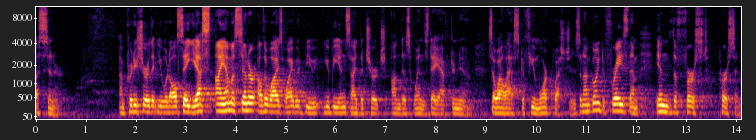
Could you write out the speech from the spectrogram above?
a sinner? I'm pretty sure that you would all say, Yes, I am a sinner. Otherwise, why would you be inside the church on this Wednesday afternoon? So I'll ask a few more questions, and I'm going to phrase them in the first person.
